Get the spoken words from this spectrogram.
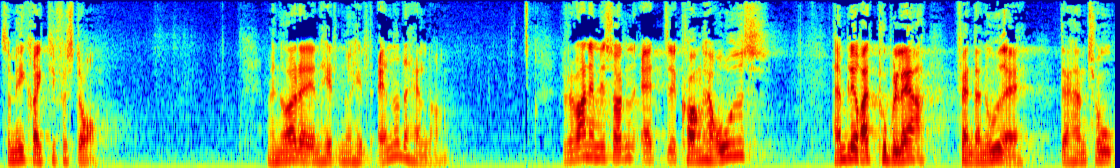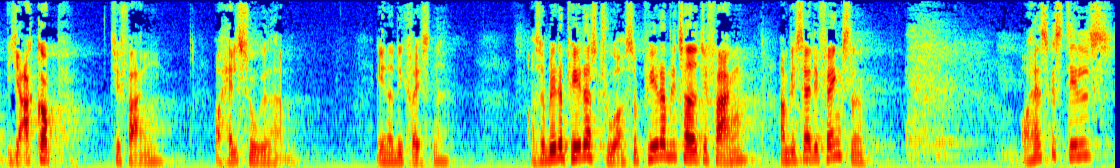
som ikke rigtig forstår. Men nu er der en helt, noget helt andet, det handler om. For det var nemlig sådan, at øh, kong Herodes, han blev ret populær, fandt han ud af, da han tog Jakob til fange og halshuggede ham. En af de kristne. Og så blev det Peters tur. Så Peter blev taget til fange. Han blev sat i fængsel. Og han skal stilles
